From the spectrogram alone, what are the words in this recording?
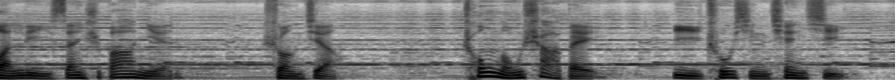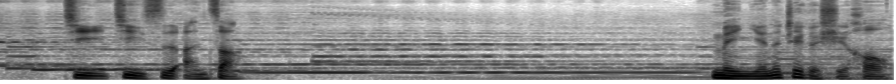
万历三十八年，霜降，冲龙煞北，已出行迁徙，即祭祀安葬。每年的这个时候，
